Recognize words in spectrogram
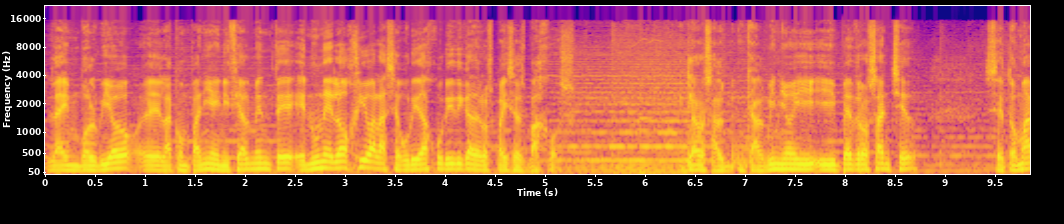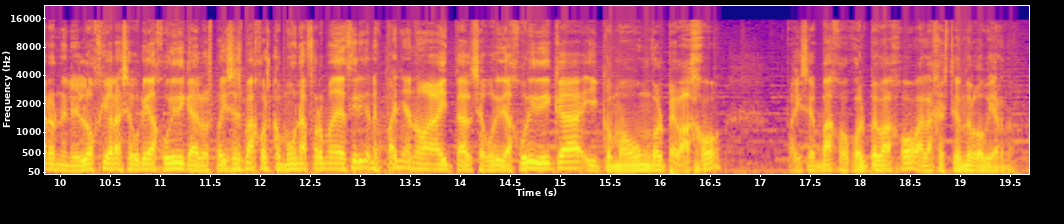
la envolvió eh, la compañía inicialmente en un elogio a la seguridad jurídica de los Países Bajos. Y claro, Calviño y, y Pedro Sánchez se tomaron el elogio a la seguridad jurídica de los Países Bajos como una forma de decir que en España no hay tal seguridad jurídica y como un golpe bajo, Países Bajos, golpe bajo a la gestión del gobierno.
